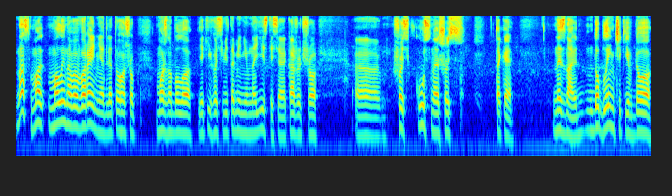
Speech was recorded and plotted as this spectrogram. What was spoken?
У нас ма- малинове варення для того, щоб можна було якихось вітамінів наїстися. Кажуть, що е, щось вкусне, щось таке. Не знаю, до блинчиків, до е,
